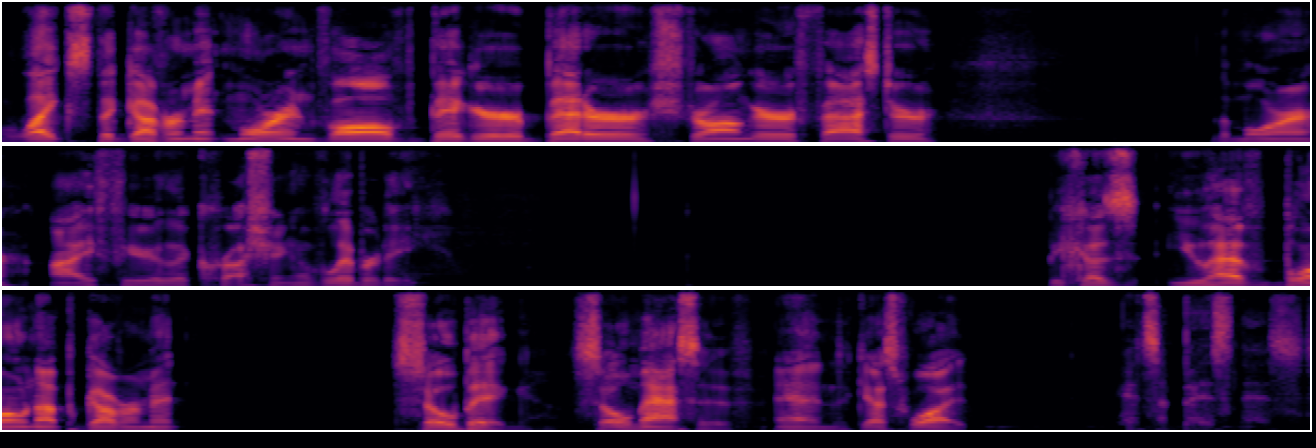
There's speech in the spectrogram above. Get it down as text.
likes the government more involved, bigger, better, stronger, faster, the more I fear the crushing of liberty. Because you have blown up government so big, so massive, and guess what? It's a business.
